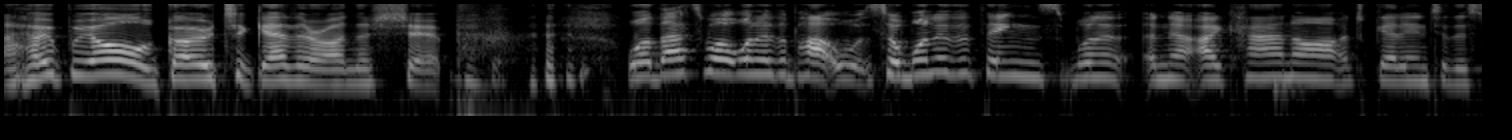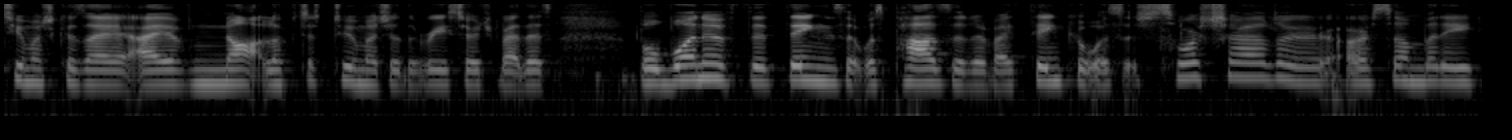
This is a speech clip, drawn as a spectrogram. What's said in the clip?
I hope we all go together on the ship. Well, that's what one of the part. so one of the things one of, and I cannot get into this too much because I I have not looked at too much of the research about this. But one of the things that was positive, I think it was a Schwarzschild or or somebody,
